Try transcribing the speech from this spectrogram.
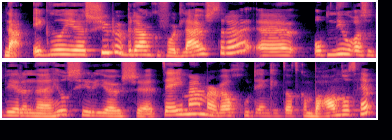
Nou, ik wil je super bedanken voor het luisteren. Uh, opnieuw was het weer een uh, heel serieus uh, thema, maar wel goed denk ik dat ik hem behandeld heb.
